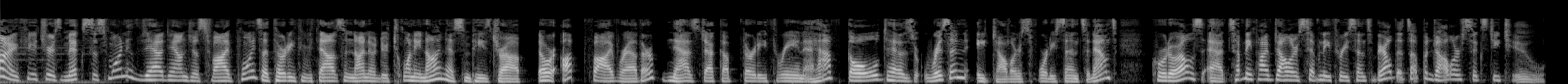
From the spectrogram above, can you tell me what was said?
All right, futures mix this morning. The Dow down just five points at 33,929. S&P's drop, or up five rather. NASDAQ up 33 and a half. Gold has risen $8.40 an ounce. Crude oil's at $75.73 a barrel. That's up $1.62.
